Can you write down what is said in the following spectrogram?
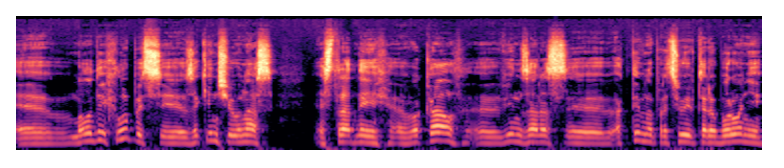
е, молодий хлопець закінчив у нас естрадний вокал. Він зараз активно працює в теробороні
